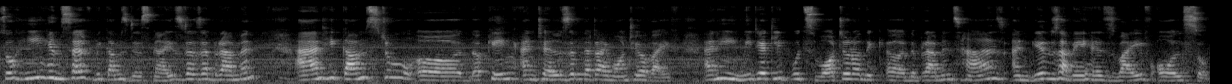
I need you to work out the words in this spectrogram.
So he himself becomes disguised as a Brahmin and he comes to uh, the king and tells him that I want your wife. And he immediately puts water on the, uh, the Brahmin's hands and gives away his wife also.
